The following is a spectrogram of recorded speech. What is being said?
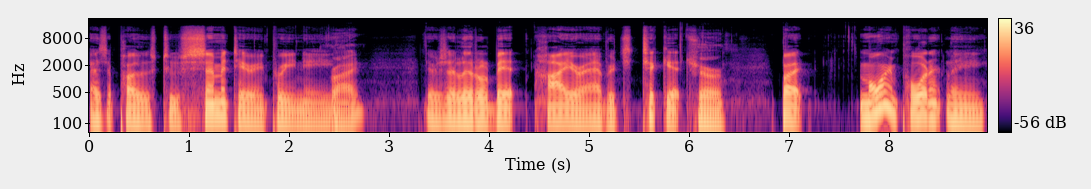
as opposed to cemetery pre-need. Right. There's a little bit higher average ticket, Sure. but more importantly,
